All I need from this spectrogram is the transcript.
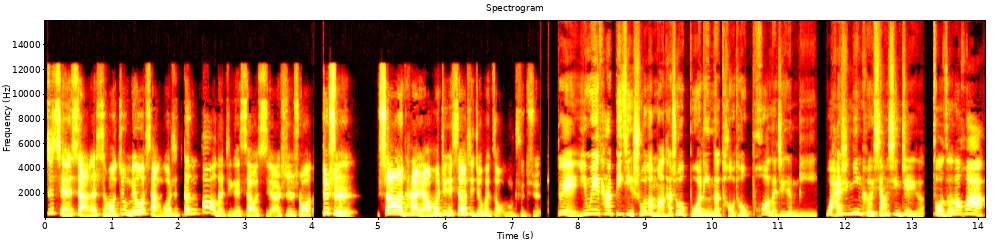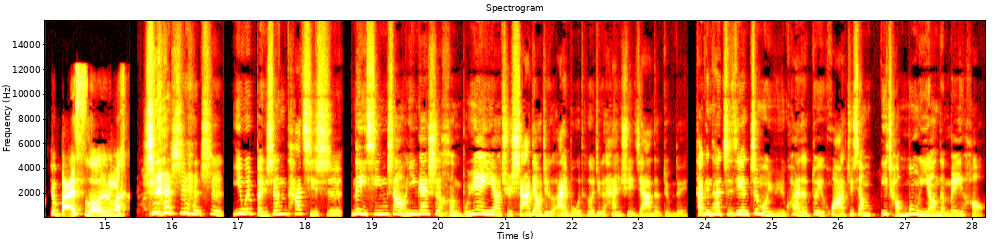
之前想的时候就没有想过是登报的这个消息，而是说就是杀了他，然后这个消息就会走露出去。对，因为他毕竟说了嘛，他说柏林的头头破了这个谜，我还是宁可相信这个，否则的话就白死了，是吗？是是是，因为本身他其实内心上应该是很不愿意要去杀掉这个艾伯特这个汉学家的，对不对？他跟他之间这么愉快的对话，就像一场梦一样的美好。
